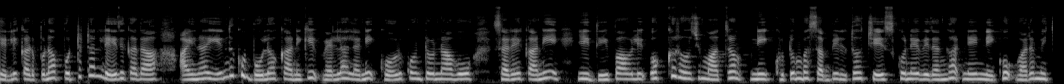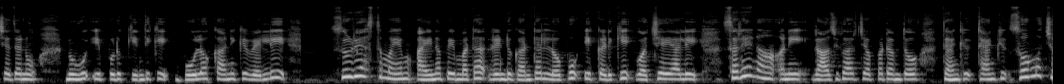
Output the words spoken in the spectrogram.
చెల్లి కడుపున పుట్టటం లేదు కదా. అయినా ఎందుకు భూలోకానికి వెళ్ళాలని కోరుకుంటున్నావు? సరే కానీ ఈ దీపావళి ఒక్కరోజు మాత్రం నీ కుటుంబ సభ్యులతో చేసుకునే విధంగా నేను నీకు వరం ఇచ్చేదను నువ్వు ఇప్పుడు కిందికి భూలోకానికి వెళ్ళి సూర్యాస్తమయం అయిన పిమ్మట రెండు గంటల్లోపు ఇక్కడికి వచ్చేయాలి. సరేనా అని రాజుగారు చెప్పడంతో thank you thank you so much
